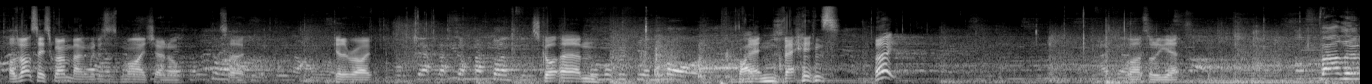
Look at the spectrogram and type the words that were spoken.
I was about to say Scram Bang, but this is my channel, so get it right. It's got um Veins. veins. Hey! Well, that's what he gets. Valid.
